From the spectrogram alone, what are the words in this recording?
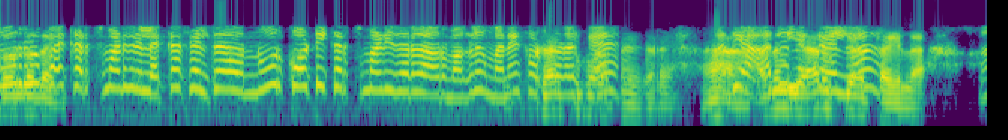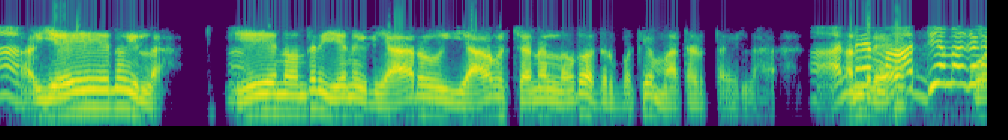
ನೂರು ರೂಪಾಯಿ ಖರ್ಚು ಮಾಡಿದ್ರೆ ಲೆಕ್ಕ ಕೇಳ್ತಾ ನೂರು ಕೋಟಿ ಖರ್ಚು ಮಾಡಿದಾರಲ್ಲ ಅವ್ರ ಮಗಳಿಗೆ ಮನೆ ಹಾ, ಅದೇ- ಅದನ್ನ ಯಾರು? ಕೇಳ್ತಾ ಇಲ್ಲ. ಹಾ. ಏನು ಇಲ್ಲ. ಏನು ಅಂದ್ರೆ ಏನು ಇಲ್ಲ. ಯಾರು ಯಾವ ಚಾನೆಲ್ನವರು ಅದ್ರ ಬಗ್ಗೆ ಮಾತಾಡ್ತಾ ಇಲ್ಲ. ಅಂದ್ರೆ ಮಾಧ್ಯಮಗಳೇ ಮಾಧ್ಯಮಗಳ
